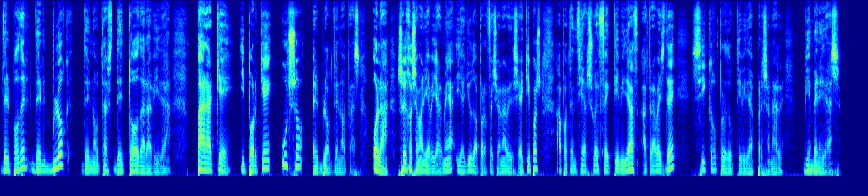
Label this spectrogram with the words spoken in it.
del poder del blog de notas de toda la vida. ¿Para qué y por qué uso el blog de notas. Hola, soy José María Villarmea y ayudo a profesionales y equipos a potenciar su efectividad a través de psicoproductividad personal. Bienvenidas,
